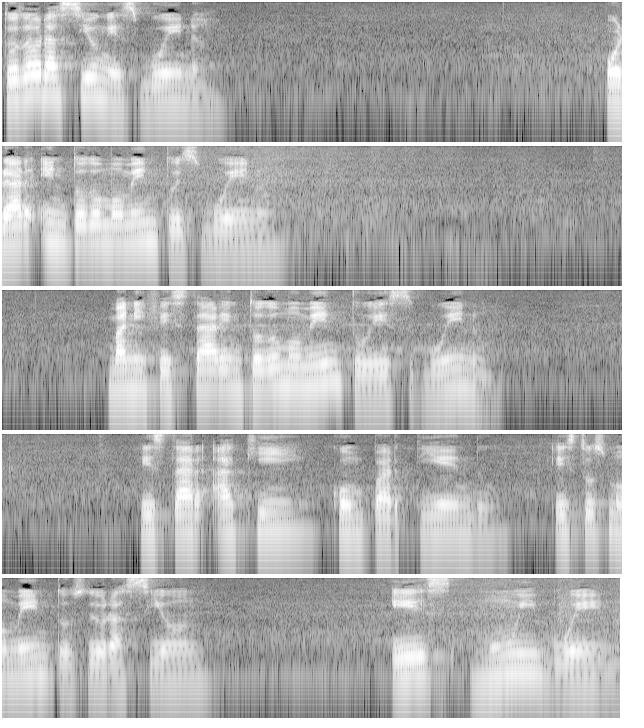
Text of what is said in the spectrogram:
Toda oración es buena. Orar en todo momento es bueno. Manifestar en todo momento es bueno estar aquí compartiendo estos momentos de oración es muy bueno.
